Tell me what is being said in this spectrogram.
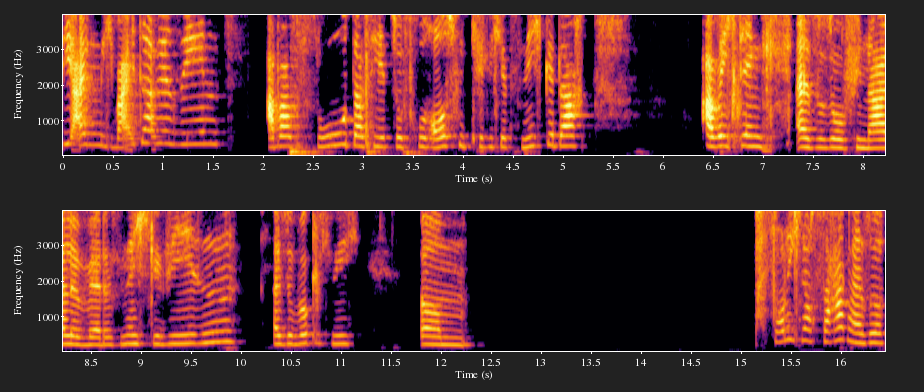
die eigentlich weitergesehen. Aber so, dass sie jetzt so früh rausfliegt, hätte ich jetzt nicht gedacht. Aber ich denke, also so Finale wäre das nicht gewesen. Also wirklich nicht. Ähm, was soll ich noch sagen? Also,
